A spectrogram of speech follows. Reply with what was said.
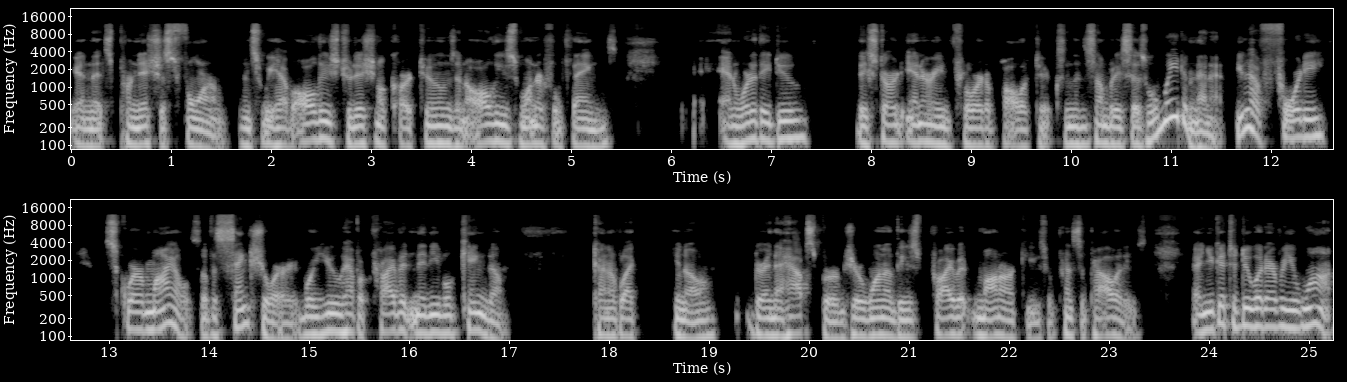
in its pernicious form. And so we have all these traditional cartoons and all these wonderful things. And what do they do? They start entering Florida politics. And then somebody says, well, wait a minute. You have 40 square miles of a sanctuary where you have a private medieval kingdom, kind of like, you know, during the Habsburgs. You're one of these private monarchies or principalities, and you get to do whatever you want.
